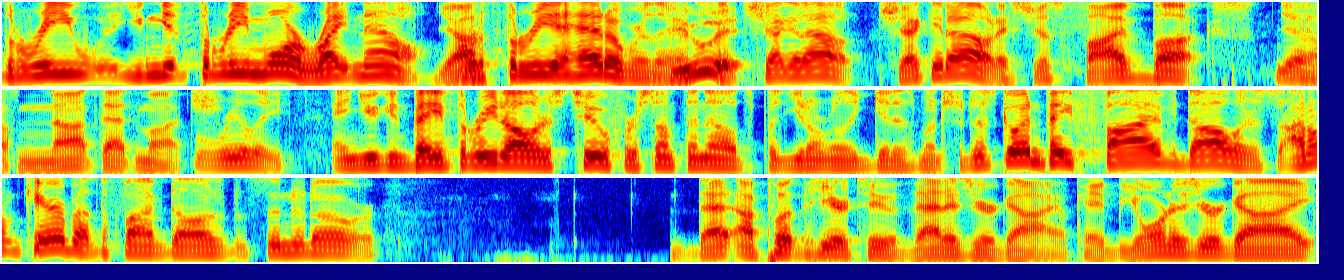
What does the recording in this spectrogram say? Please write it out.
Three, you can get three more right now. Yeah. we're three ahead over there. Do so it. Check it out. Check it out. It's just five bucks. Yeah. it's not that much. Really. And you can pay three dollars too for something else, but you don't really get as much. So just go ahead and pay five dollars. I don't care about the five dollars, but send it over. That I put here too. That is your guy. Okay, Bjorn is your guy.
